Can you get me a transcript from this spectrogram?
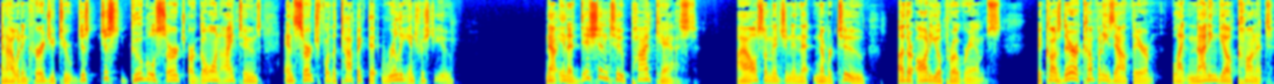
And I would encourage you to just just Google search or go on iTunes and search for the topic that really interests you. Now, in addition to podcast, I also mentioned in that number 2 other audio programs because there are companies out there like Nightingale Conant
